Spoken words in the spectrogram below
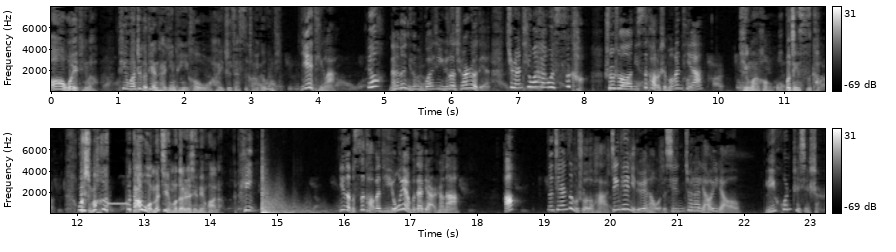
哦，我也听了。听完这个电台音频以后，我还一直在思考一个问题。你也听了？哟，难得你这么关心娱乐圈热点，居然听完还会思考。说说你思考了什么问题啊？听完后，我不禁思考，为什么何不打我们节目的热线电话呢？呸！你怎么思考问题永远不在点上呢？好。那既然这么说的话，今天你的月亮我的心就来聊一聊离婚这些事儿。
